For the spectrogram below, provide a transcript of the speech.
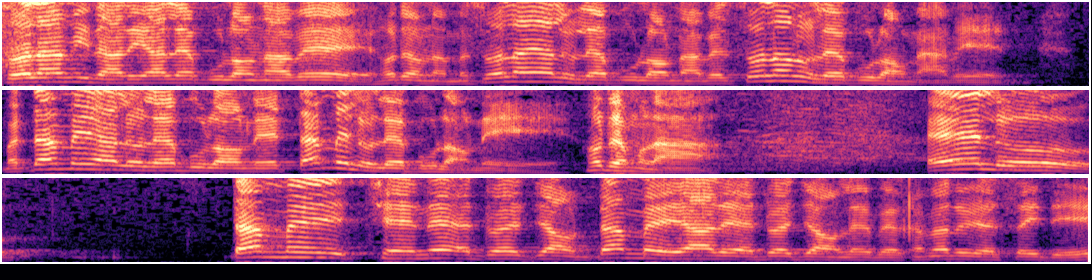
ဆွဲလန်းမိတာတွေကလည်းပူလောင်တာပဲဟုတ်တယ်မလားမဆွဲလန်းရလို့လည်းပူလောင်တာပဲဆွဲလန်းလို့လည်းပူလောင်တာပဲ မတတ်မဲ့ရလို့လည်းပူလောင်တယ်တတ်မဲ့လို့လည်းပူလောင်တယ်ဟုတ်တယ်မလားအဲလိုတတ်မဲ့ခြင်းတဲ့အတွက်ကြောင့်တတ်မဲ့ရတဲ့အတွက်ကြောင့်လည်းပဲခင်ဗျားတို့ရဲ့စိတ်တွေ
